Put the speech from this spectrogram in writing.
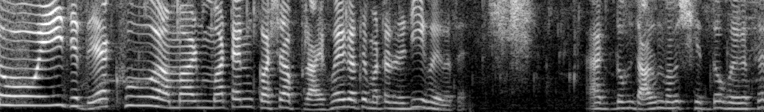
তো এই যে দেখো, আমার মাটন কষা প্রায় হয়ে গেছে, মাটন রেডি হয়ে গেছে। একদম দারুণভাবে সেদ্ধ হয়ে গেছে।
